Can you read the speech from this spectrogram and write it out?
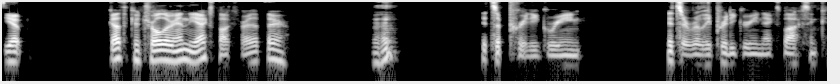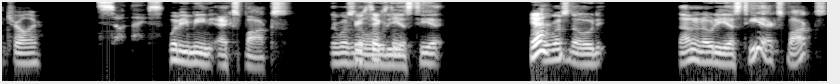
Yep. Got the controller and the Xbox right up there. Uh-huh. It's a pretty green. It's a really pretty green Xbox and controller. It's so nice. What do you mean Xbox? There was no 360. ODST. Yeah. There was no OD, not an ODST Xbox.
